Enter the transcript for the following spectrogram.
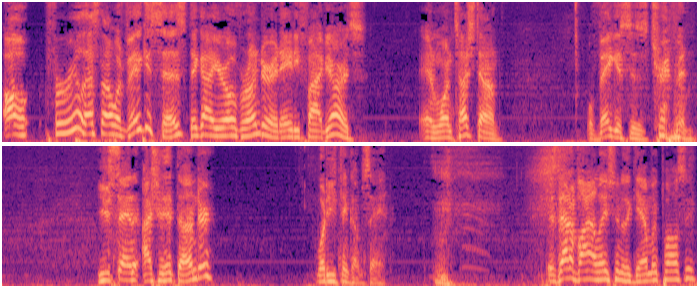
Oh, for real? That's not what Vegas says. They got your over under at 85 yards and one touchdown. Well, Vegas is tripping. You saying I should hit the under? What do you think I'm saying? is that a violation of the gambling policy?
